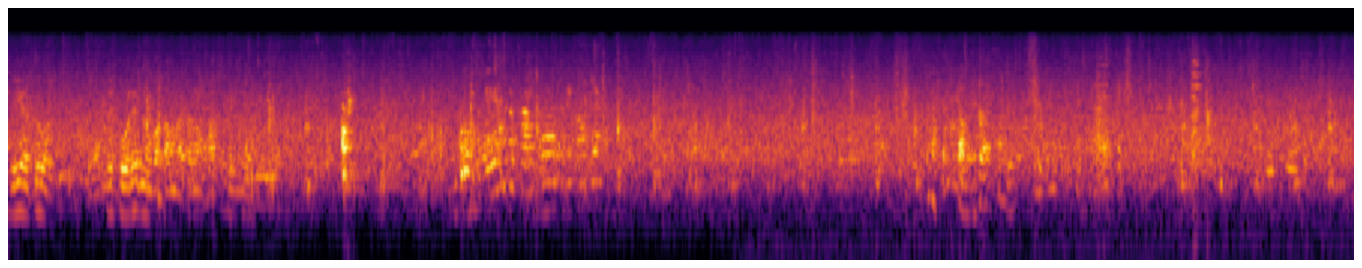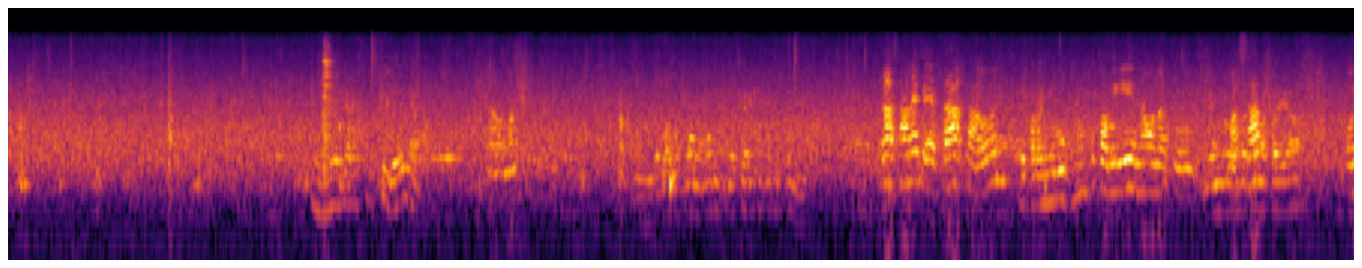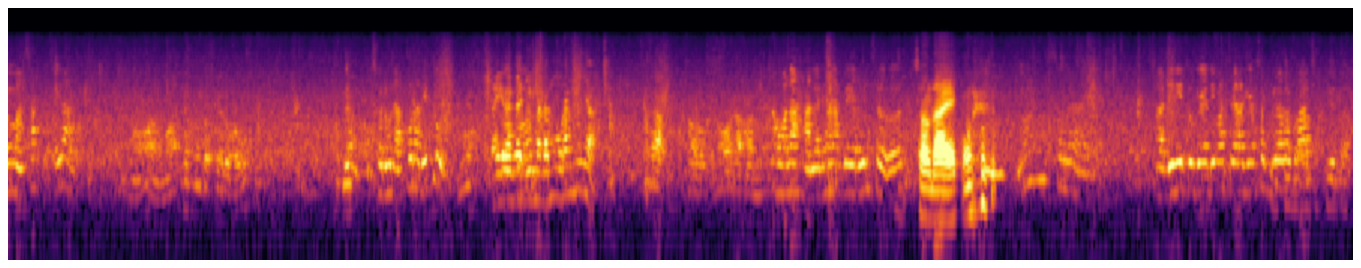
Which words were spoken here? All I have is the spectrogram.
Iya tuh. Ya, terus kulit nih potong mereka nggak pasti. Kayaknya sudah kangkung tadi kau dia. Tahu mah. Nah, sana ke eta tahun Eh para nyuruh mah. kami naon atuh Masak? saya. kami masak ya. Oh. Suruh dapur hari itu. Daerah gaji mana murah nih ya? Awanahan dari seueur. Nah, di itu ge di material yang segala apa? kita.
